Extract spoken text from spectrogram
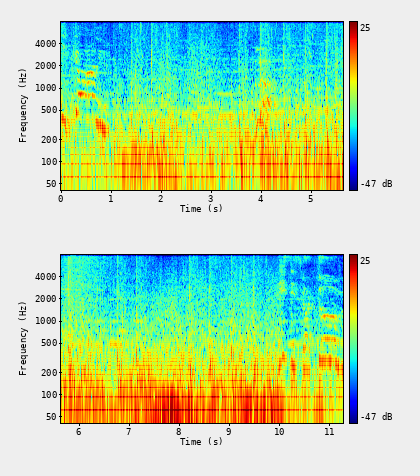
Be gone! This is your doom!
